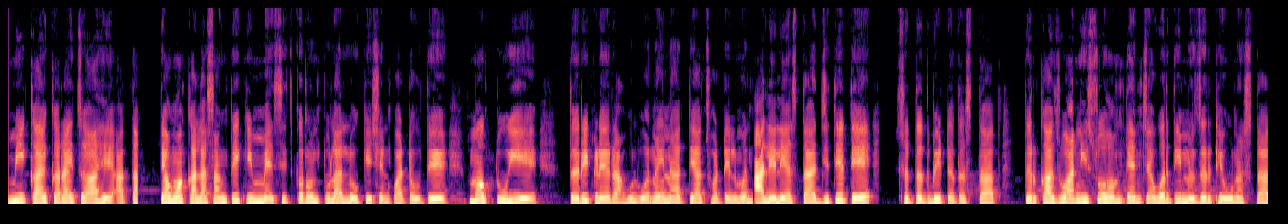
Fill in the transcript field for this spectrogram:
मी काय करायचं आहे आता? तेव्हा कला सांगते की मेसेज करून तुला लोकेशन पाठवते. मग तू ये. तर इकडे राहुल व नैना त्याच हॉटेलमध्ये आलेले असतात जिथे ते सतत भेटत असतात. तर काजू आणि सोहम त्यांच्यावरती नजर ठेवून असतात.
